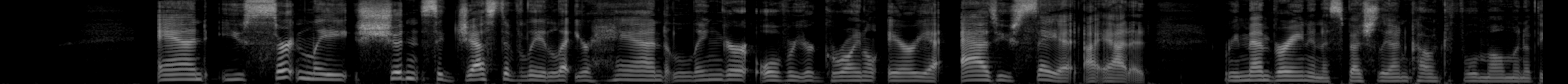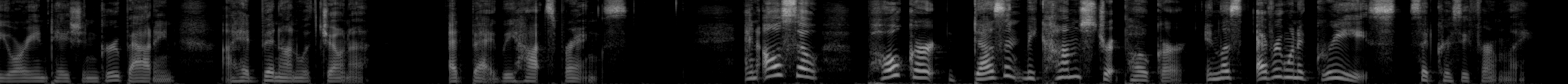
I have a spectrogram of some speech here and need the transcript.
And you certainly shouldn't suggestively let your hand linger over your groinal area as you say it, I added, remembering an especially uncomfortable moment of the orientation group outing I had been on with Jonah at Bagby Hot Springs. And also, poker doesn't become strip poker unless everyone agrees, said Chrissy firmly.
